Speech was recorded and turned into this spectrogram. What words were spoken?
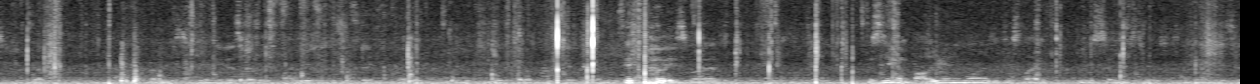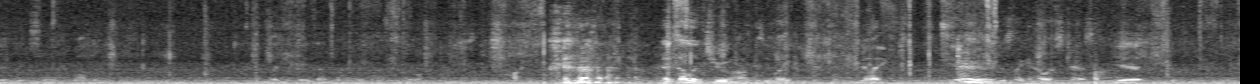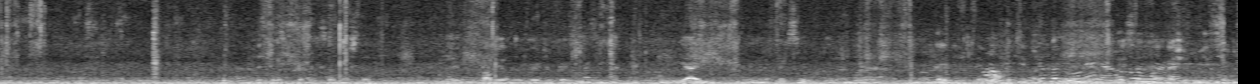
Phillies, man. Does it even bother you anymore? Or is it just like you're just so used to it? That's hella true, huh? Because you're like, you're like, yeah, just like hella stressed. Huh? Yeah. This thing's cracked so much that they're probably on the verge of breaking it. Yeah, you, you're gonna fix it. They, they wanted to like do it. They said like I should research.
